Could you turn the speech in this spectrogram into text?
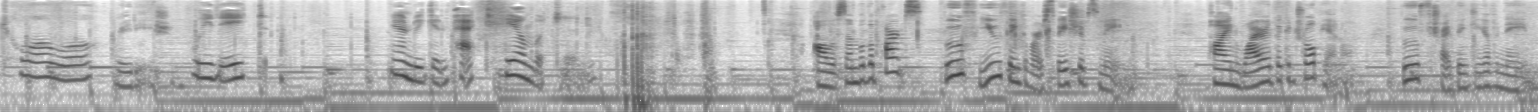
travel Radiation. radiation. And we can pack Hamilton. I'll assemble the parts. Boof, you think of our spaceship's name. Pine wired the control panel. Boof tried thinking of a name.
